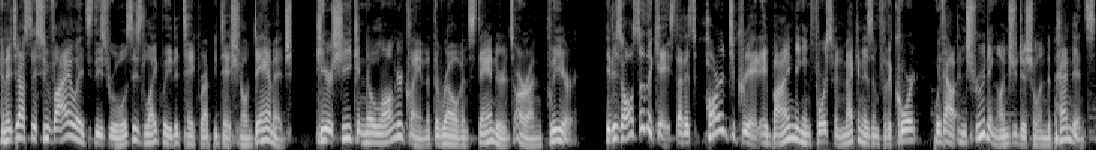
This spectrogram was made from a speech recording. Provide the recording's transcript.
and a justice who violates these rules is likely to take reputational damage. He or she can no longer claim that the relevant standards are unclear. It is also the case that it's hard to create a binding enforcement mechanism for the court without intruding on judicial independence.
